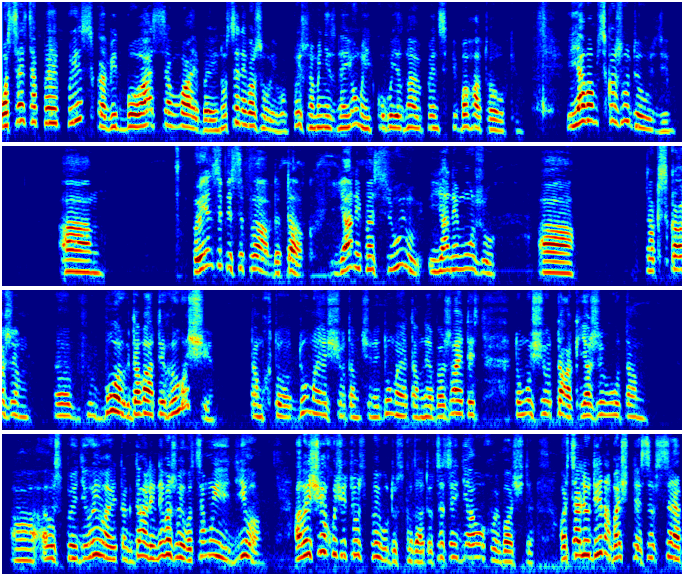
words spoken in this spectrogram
Оце ця переписка відбулася в Вайбері. Ну це не важливо. Пише мені знайомий, кого я знаю, в принципі, багато років. І я вам скажу, друзі, а, в принципі, це правда, так. Я не працюю і я не можу, а, так скажем, е, в борг давати гроші. Там хто думає, що там чи не думає, там не ображайтесь, тому що так, я живу там, розподілила і так далі. Неважливо, це моє діло. Але що я хочу цього з приводу сказати? Це цей діалог, ви бачите. Оця людина, бачите, це все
